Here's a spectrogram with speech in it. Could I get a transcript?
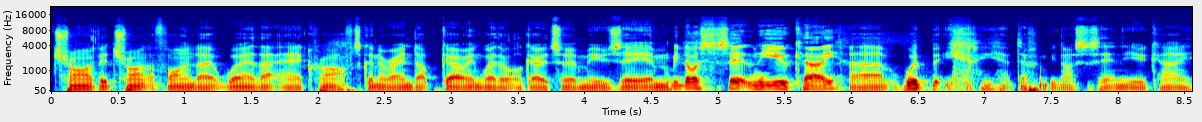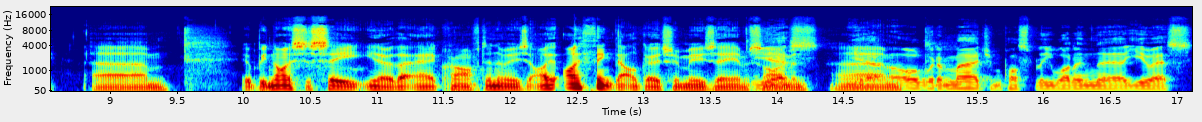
tried been trying to find out where that aircraft's going to end up going. Whether it'll go to a museum, It'd be nice to see it in the UK. um, would be yeah, definitely be nice to see it in the UK. Um, it would be nice to see you know that aircraft in the museum. I, I think that'll go to a museum, Simon. yes, Um, yeah, I would imagine possibly one in the US.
